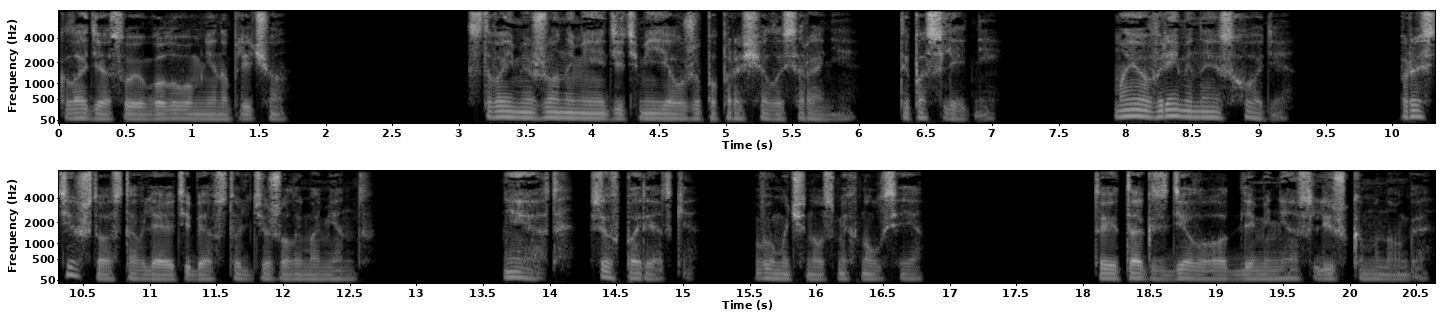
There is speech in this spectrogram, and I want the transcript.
кладя свою голову мне на плечо. «С твоими женами и детьми я уже попрощалась ранее. Ты последний. Мое время на исходе. Прости, что оставляю тебя в столь тяжелый момент». «Нет, все в порядке», — вымученно усмехнулся я. «Ты и так сделала для меня слишком много.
